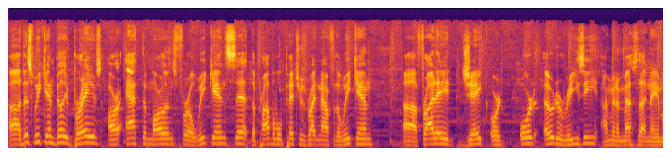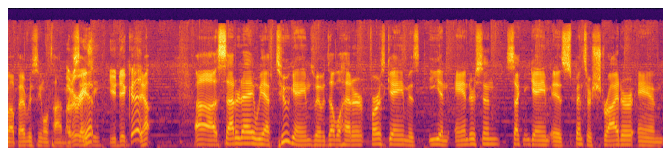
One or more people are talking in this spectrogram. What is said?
Uh, this weekend, Billy Braves are at the Marlins for a weekend sit. The probable pitchers right now for the weekend. Uh, Friday, Jake or or Odorizzi. I'm going to mess that name up every single time I say it. Odorizzi, you did good. Yep. Uh, Saturday, we have two games. We have a doubleheader. First game is Ian Anderson. Second game is Spencer Strider. And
